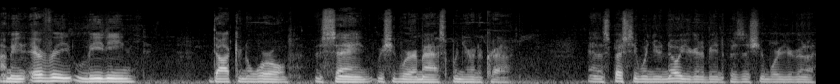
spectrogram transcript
I mean, every leading doc in the world is saying we should wear a mask when you're in a crowd. And especially when you know you're going to be in a position where you're going to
